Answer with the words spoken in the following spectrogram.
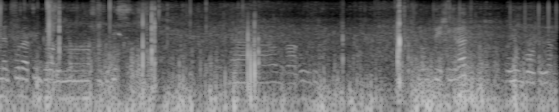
Tingnan po natin kung alin yung mas mabilis na makahuli. Yung fishing rod o yung bote lang.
